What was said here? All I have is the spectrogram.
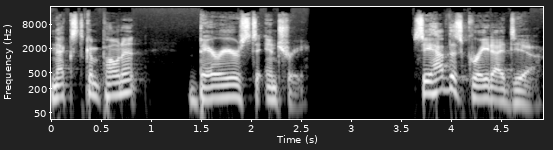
Next component barriers to entry. So you have this great idea.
